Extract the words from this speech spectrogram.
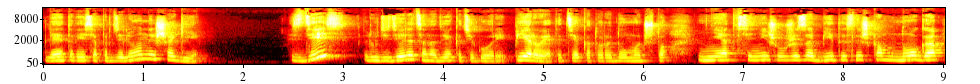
Для этого есть определенные шаги. Здесь люди делятся на две категории. Первые – это те, которые думают, что нет, все ниши уже забиты, слишком много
